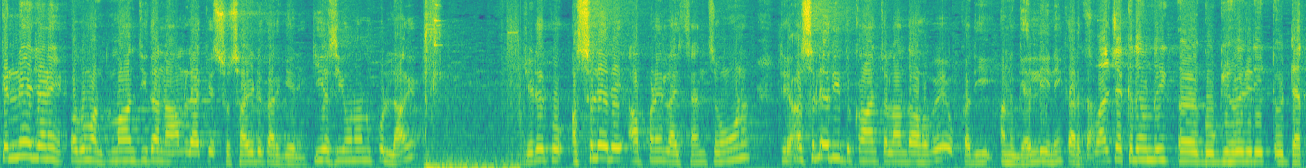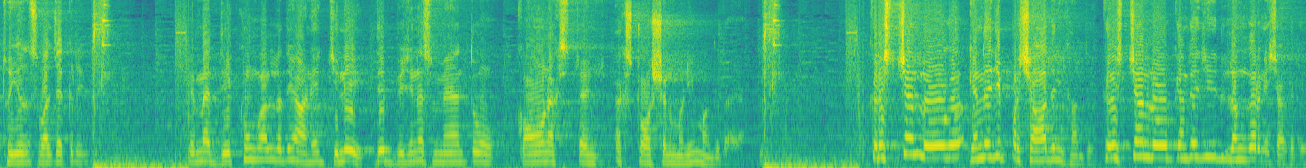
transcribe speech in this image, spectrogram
ਕਿੰਨੇ ਜਣੇ ਭਗਵੰਤ ਮਾਨ ਜੀ ਦਾ ਨਾਮ ਲੈ ਕੇ ਸੁਸਾਈਡ ਕਰ ਗਏ ਨੇ, ਕੀ ਅਸੀਂ ਉਹਨਾਂ ਨੂੰ ਭੁੱਲਾਂਗੇ? ਜਿਹੜੇ ਕੋ ਅਸਲੇ ਦੇ ਆਪਣੇ ਲਾਇਸੈਂਸ ਹੋਣ ਤੇ ਅਸਲੇ ਦੀ ਦੁਕਾਨ ਚਲਾਉਂਦਾ ਹੋਵੇ, ਉਹ ਕਦੀ ਅਣਗਹਿਲੀ ਨਹੀਂ ਕਰਦਾ। ਸਵਾਲ ਚੱਕਦੇ ਹੁੰਦੇ ਗੋਗੀ ਹੋਏ ਜਿਹੜੀ ਡੈਥ ਹੋਈ ਉਹ ਸਵਾਲ ਚੱਕਦੇ। ਤੇ ਮੈਂ ਦੇਖੂੰਗਾ ਲੁਧਿਆਣੇ ਜ਼ਿਲ੍ਹੇ ਦੇ ਬਿਜ਼ਨਸਮੈਨ ਤੋਂ ਕੌਣ ਐਕਸਟੋਰਸ਼ਨ ਮਨੀ ਮੰਗਦਾ ਆ। ਕ੍ਰਿਸਚੀਅਨ ਲੋਕ ਕਹਿੰਦੇ ਜੀ ਪ੍ਰਸ਼ਾਦ ਨਹੀਂ ਖਾਂਦੇ। ਕ੍ਰਿਸਚੀਅਨ ਲੋਕ ਕਹਿੰਦੇ ਜੀ ਲੰਗਰ ਨਹੀਂ ਛਕਦੇ।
